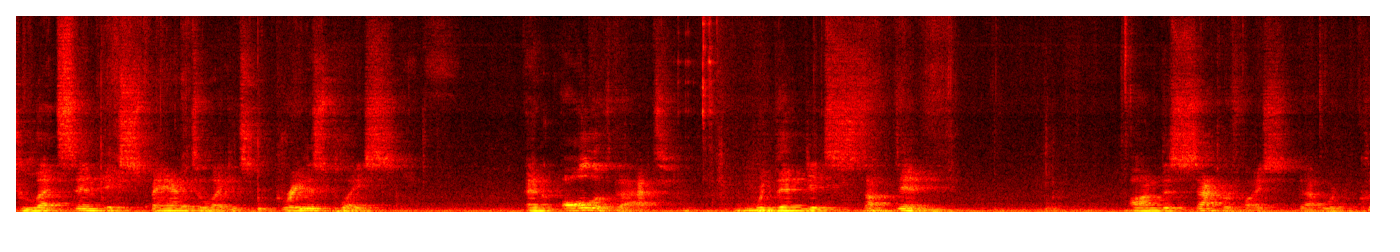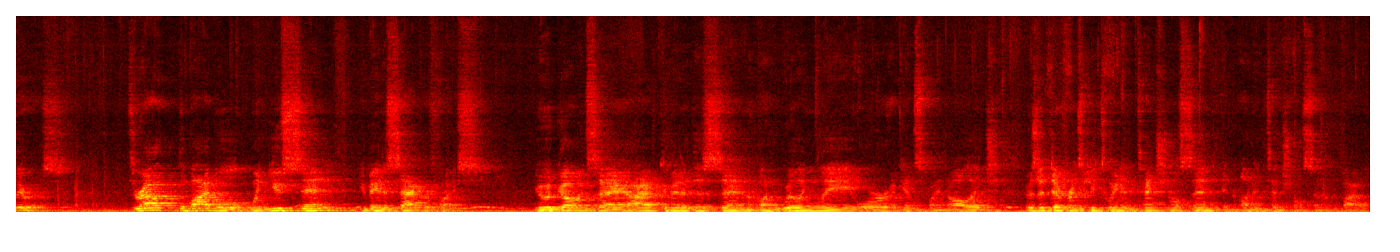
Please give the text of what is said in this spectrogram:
to let sin expand to like its greatest place, and all of that would then get sucked in on this sacrifice that would clear us. Throughout the Bible, when you sinned, you made a sacrifice. You would go and say, I have committed this sin unwillingly or against my knowledge. There's a difference between intentional sin and unintentional sin in the Bible.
